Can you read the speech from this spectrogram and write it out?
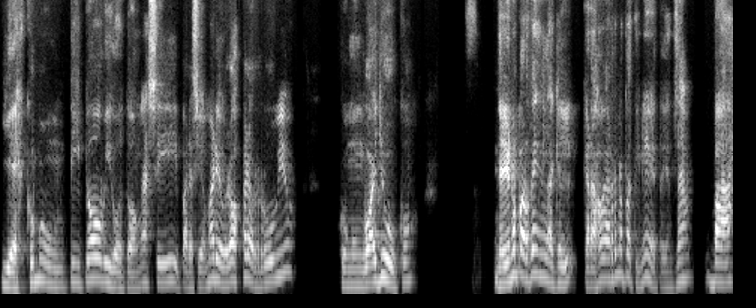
y es como un tipo bigotón así, parecido a Mario Bros, pero rubio, con un guayuco. Y hay una parte en la que el carajo agarra una patineta y entonces va.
